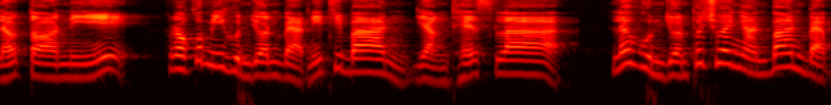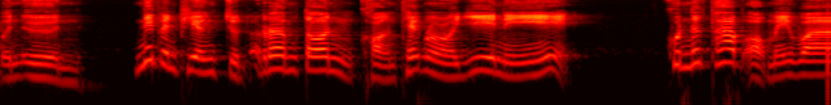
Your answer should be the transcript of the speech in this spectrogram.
แล้วตอนนี้ เราก็มีหุ่นยนต์แบบนี้ที่บ้านอย่าง Tesla และหุ่นยนต์เพื่อช่วยงานบ้านแบบอื่นๆ นี่เป็นเพียงจุดเริ่มต้นของเทคโนโลยีนี้ คุณนึกภาพออกไหมว่า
